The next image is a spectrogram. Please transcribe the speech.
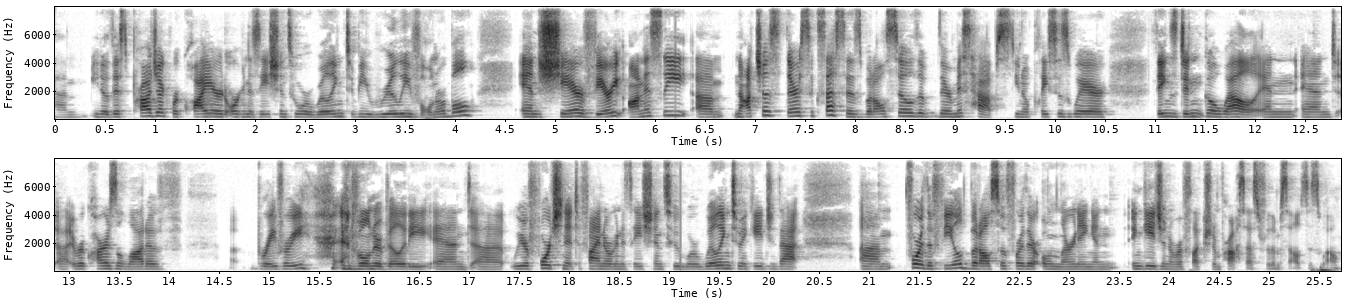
um, you know, this project required organizations who were willing to be really vulnerable and share very honestly um, not just their successes but also the, their mishaps you know places where things didn't go well. And and uh, it requires a lot of bravery and vulnerability. And uh, we were fortunate to find organizations who were willing to engage in that um, for the field but also for their own learning and engage in a reflection process for themselves as well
